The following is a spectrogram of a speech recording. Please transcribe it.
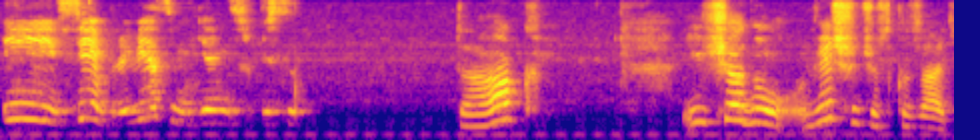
И всем привет, я не записываю. Так. Еще одну вещь хочу сказать.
